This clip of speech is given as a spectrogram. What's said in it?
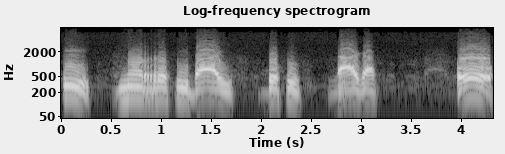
y no recibáis de sus plagas. Oh,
